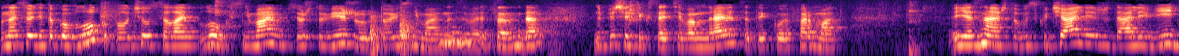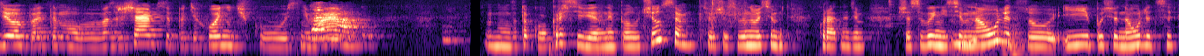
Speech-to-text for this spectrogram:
У нас сегодня такой влог, получился лайв-влог. Снимаем все, что вижу, то и снимаю, называется, да? Напишите, кстати, вам нравится такой формат. Я знаю, что вы скучали, ждали видео, поэтому возвращаемся потихонечку, снимаем. Вот такой красивенный получился. Все, сейчас выносим, аккуратно, Дим. Сейчас вынесем на улицу, и пусть он на улице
